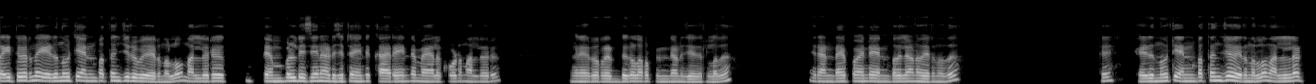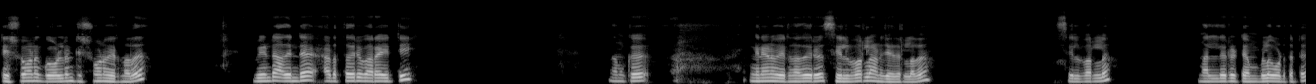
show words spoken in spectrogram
റേറ്റ് വരുന്ന എഴുന്നൂറ്റി എൺപത്തഞ്ച് രൂപ വരുന്നുള്ളൂ നല്ലൊരു ടെമ്പിൾ ഡിസൈൻ അടിച്ചിട്ട് അതിന്റെ കരേന്റെ മേലെ കൂടെ നല്ലൊരു അങ്ങനെ ഒരു റെഡ് കളർ പ്രിന്റാണ് ചെയ്തിട്ടുള്ളത്. രണ്ടേ പോയിന്റ് എൺപതിലാണ് വരുന്നത്. ഓക്കെ. എഴുന്നൂറ്റി എൺപത്തഞ്ച് വരുന്നുള്ളൂ. നല്ല ടിഷ്യൂ ആണ് ഗോൾഡൻ ടിഷ്യൂ ആണ് വരുന്നത്. വീണ്ടും അതിന്റെ അടുത്തൊരു വെറൈറ്റി നമുക്ക് ഇങ്ങനെയാണ് വരുന്നത്. ഒരു സിൽവറിലാണ് ചെയ്തിട്ടുള്ളത്. സിൽവറിൽ നല്ലൊരു ടെമ്പിൾ കൊടുത്തിട്ട്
